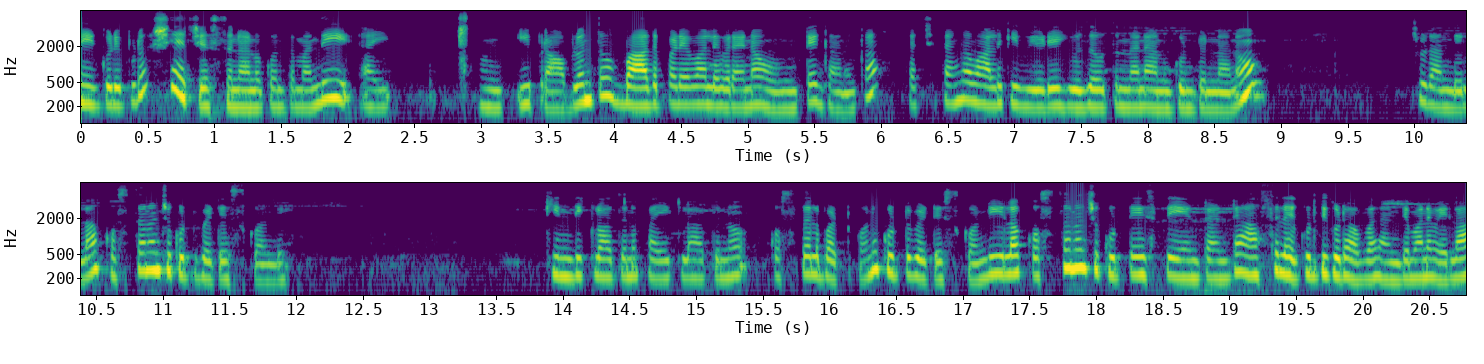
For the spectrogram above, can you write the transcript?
మీకు కూడా ఇప్పుడు షేర్ చేస్తున్నాను. కొంతమంది ఈ ప్రాబ్లంతో బాధపడే వాళ్ళు ఎవరైనా ఉంటే కనుక ఖచ్చితంగా వాళ్ళకి వీడియో యూజ్ అవుతుందని అనుకుంటున్నాను. చూడండి ఇలా కొస్త నుంచి కుట్టు పెట్టేసుకోండి. కింది క్లాత్ను పై క్లాత్ను కొస్తలు పట్టుకొని కుట్టు పెట్టేసుకోండి. ఇలా కొస్త నుంచి కుట్టేస్తే ఏంటంటే అసలు ఎగురిది కూడా అవ్వదండి. మనం ఎలా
